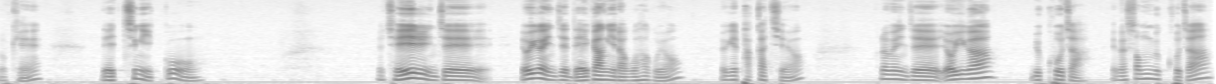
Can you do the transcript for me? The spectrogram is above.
이렇게 네 층이 있고 제일 이제 여기가 이제 내강이라고 하고요. 여기 바깥이에요. 그러면 이제 여기가 뮤코자, 여기가 썸뮤코자,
